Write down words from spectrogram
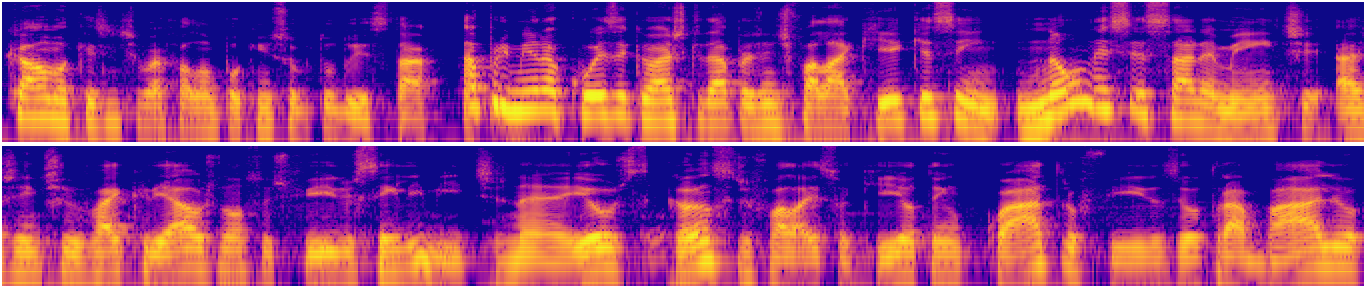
calma que a gente vai falar um pouquinho sobre tudo isso, tá? A primeira coisa que eu acho que dá pra gente falar aqui é que, assim, não necessariamente a gente vai criar os nossos filhos sem limites, né? Eu canso de falar isso aqui, eu tenho quatro filhos, eu trabalho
